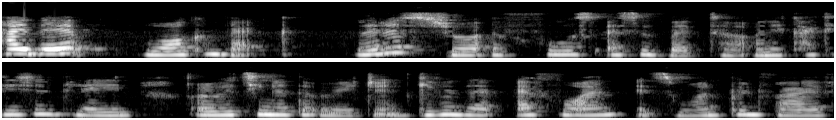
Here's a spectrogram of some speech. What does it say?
Hi there, welcome back. Let us draw a force as a vector on a Cartesian plane originating at the origin, given that F1 is 1.5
